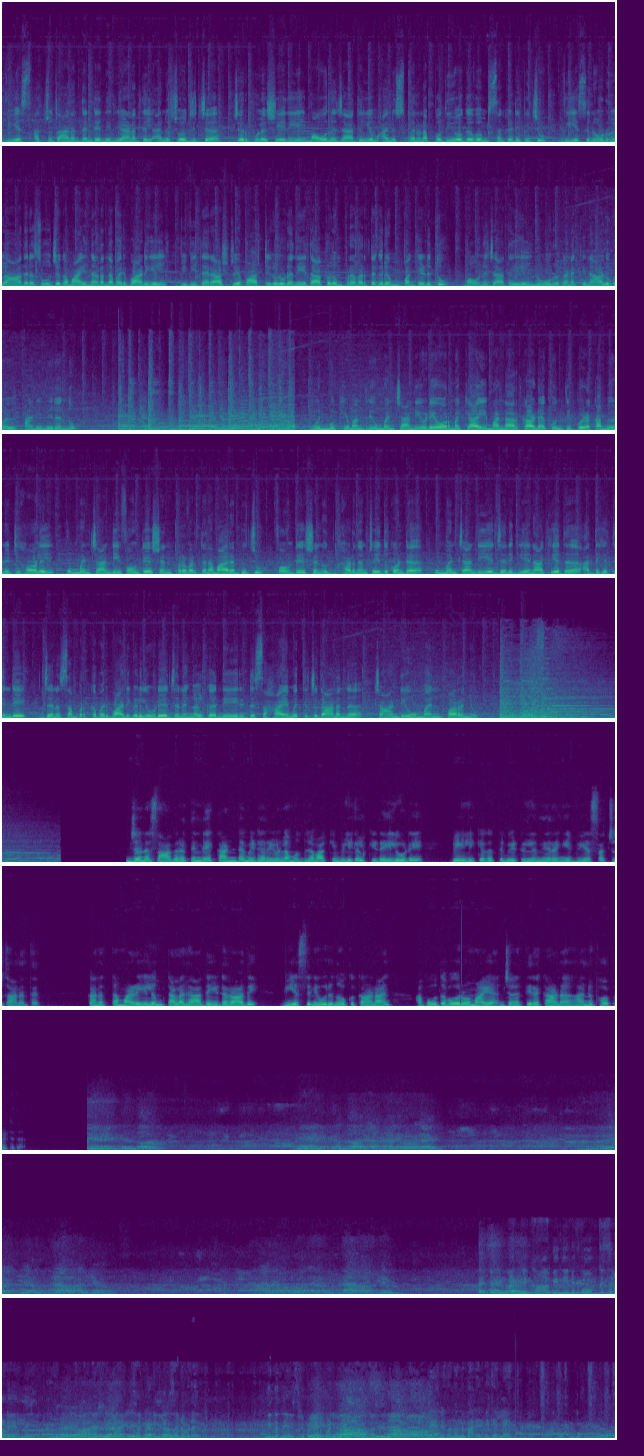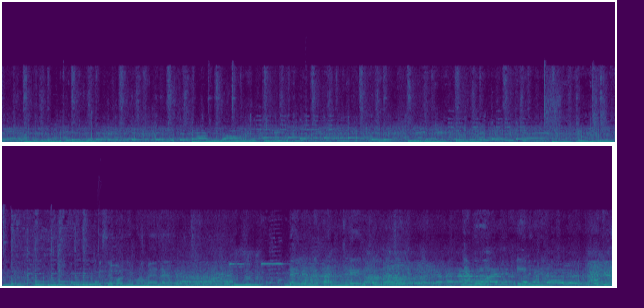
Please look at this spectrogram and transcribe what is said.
വി എസ് അച്യുതാനന്ദന്റെ നിര്യാണത്തിൽ അനുശോചിച്ച് ചെറുപ്പുളശ്ശേരിയിൽ മൗനജാഥയും അനുസ്മരണ പൊതുയോഗവും സംഘടിപ്പിച്ചു. വി എസിനോടുള്ള ആദരസൂചകമായി നടന്ന പരിപാടിയിൽ വിവിധ രാഷ്ട്രീയ പാർട്ടികളുടെ നേതാക്കളും പ്രവർത്തകരും പങ്കെടുത്തു. മൗനജാഥയിൽ നൂറുകണക്കിന് ആളുകൾ അണിനിരന്നു. മുൻ മുഖ്യമന്ത്രി ഉമ്മൻചാണ്ടിയുടെ ഓർമ്മയ്ക്കായി മണ്ണാർക്കാട് കുന്തിപ്പുഴ കമ്മ്യൂണിറ്റി ഹാളിൽ ഉമ്മൻചാണ്ടി ഫൗണ്ടേഷൻ പ്രവർത്തനം ആരംഭിച്ചു ഫൗണ്ടേഷൻ ഉദ്ഘാടനം ചെയ്തുകൊണ്ട് ഉമ്മൻചാണ്ടിയെ ജനകീയനാക്കിയത് അദ്ദേഹത്തിന്റെ ജനസമ്പർക്ക പരിപാടികളിലൂടെ ജനങ്ങൾക്ക് നേരിട്ട് സഹായമെത്തിച്ചതാണെന്ന് ചാണ്ടി ഉമ്മൻ പറഞ്ഞു. ജനസാഗരത്തിന്റെ കണ്ടമിടറിയുള്ള മുദ്രാവാക്യം വിളികൾക്കിടയിലൂടെ വേലിക്കകത്ത് വീട്ടിൽ നിന്നിറങ്ങി വി എസ് അച്യുതാനന്ദൻ. കനത്ത മഴയിലും തളരാതെ ഇടറാതെ വി എസിനെ ഒരു നോക്ക് കാണാൻ അഭൂതപൂർവമായ ജനത്തിരക്കാണ് അനുഭവപ്പെട്ടത്. കാവ്യ നിന്റെ ഫോക്കസ് കളയല്ലേ? ഇവിടെ. നിന്റെ നേഴ്സറി പോയി പഠിക്കാൻ പോകുന്നത് എന്നെ കൊണ്ടൊന്നും പറയിപ്പിക്കല്ലേ? ഡയലോഗിന് പണ്ടേ ഒരു കുറവ് ഞാൻ പോവാ. ഈവനിങ് ആണ്. ഓക്കെ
